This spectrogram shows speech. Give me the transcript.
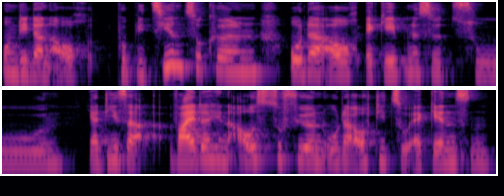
um die dann auch publizieren zu können oder auch Ergebnisse zu, ja, diese weiterhin auszuführen oder auch die zu ergänzen.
